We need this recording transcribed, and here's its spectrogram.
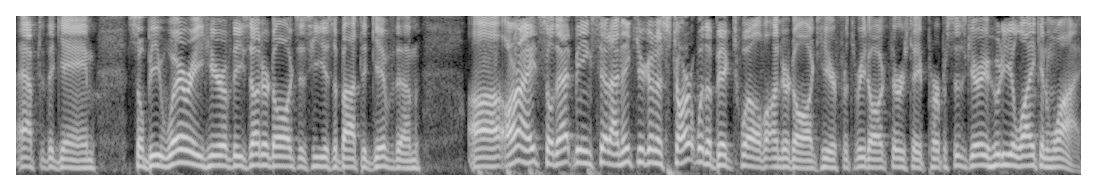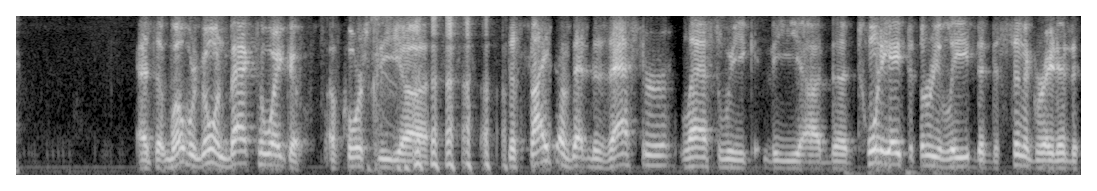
after the game. So be wary here of these underdogs as he is about to give them. Uh, all right. So that being said, I think you're going to start with a Big 12 underdog here for Three Dog Thursday purposes. Gary, who do you like and why? A, well, we're going back to Waco. Of course, the uh, the site of that disaster last week, the uh, the 28 to three lead that disintegrated,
